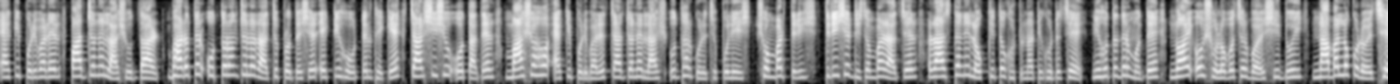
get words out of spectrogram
একই পরিবারের পাঁচজনের লাশ উদ্ধার। ভারতের উত্তরাঞ্চলের রাজ্য প্রদেশের একটি হোটেল থেকে চার শিশু ও তাদের মা সহ একই পরিবারের চারজনের লাশ উদ্ধার করেছে পুলিশ। সোমবার তিরিশ, তিরিশে ডিসেম্বর রাজ্যের রাজধানী লক্ষিত ঘটনাটি ঘটেছে। নিহতদের মধ্যে নয় ও ষোলো বছর বয়সী দুই নাবালকও রয়েছে।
